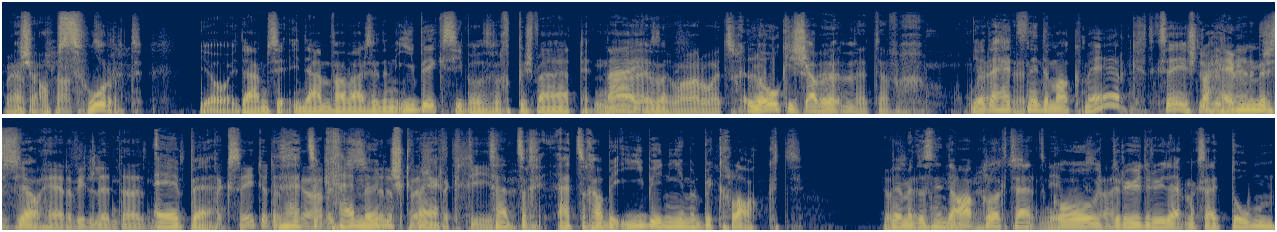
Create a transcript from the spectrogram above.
Wer Das ist absurd. Ja, in dem, in dem Fall wäre es ja dann IB gewesen, der sich beschwert hat. Nein, also, logisch, aber- ja, der hat es nicht einmal gemerkt. Siehst da haben wir es ja. Woher will denn der, Eben. Der sieht ja das das hat sich kein Mensch gemerkt. Es hat sich, hat sich bei IB niemand beklagt. Ja, Wenn man das nicht angeschaut hat, Goal gesagt. 3-3, da hat man gesagt, dumm.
